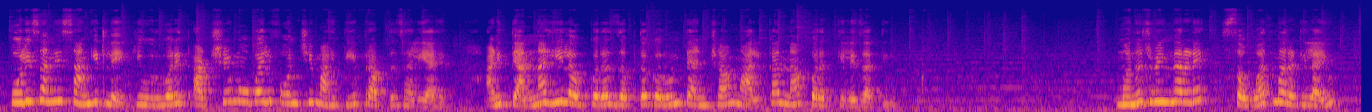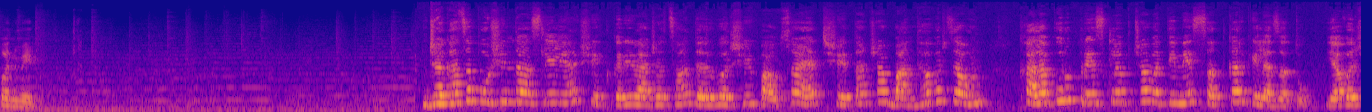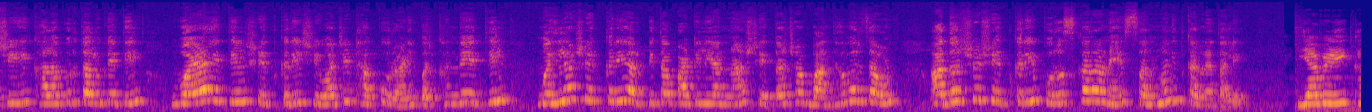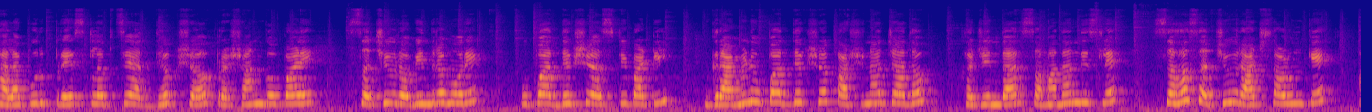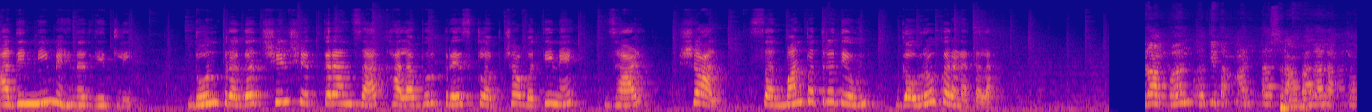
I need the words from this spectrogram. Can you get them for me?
पोलिसांनी सांगितले की उर्वरित आठशे मोबाईल फोनची माहिती प्राप्त झाली आहे आणि त्यांनाही लवकरच जप्त करून त्यांच्या मालकांना परत केले जातील. मनोज विंगारडे संवाद मराठी लाईव्ह पनवेल. जगाचा पोशिंदा असलेल्या शेतकरी राजाचा दरवर्षी पावसाळ्यात शेताच्या बांधावर जाऊन खालापूर प्रेस क्लबच्या वतीने सत्कार केला जातो. यावर्षीही खालापूर तालुक्यातील वयाळ येथील शेतकरी शिवाजी ठाकूर आणि परखंदे येथील महिला शेतकरी अर्पिता पाटील यांना शेताच्या बांधावर जाऊन आदर्श शेतकरी पुरस्काराने सन्मानित करण्यात आले. यावेळी खालापूर प्रेस क्लबचे अध्यक्ष प्रशांत गोपाळे सचिव रवींद्र मोरे उपाध्यक्ष एस टी पाटील ग्रामीण उपाध्यक्ष काशीनाथ जाधव खजिनदार समाधान दिसले सहसचिव राज साळुंके आदींनी मेहनत घेतली. दोन प्रगतशील शेतकऱ्यांचा खालापूर प्रेस क्लबच्या वतीने झाड शाल सन्मानपत्र देऊन गौरव करण्यात आला. आपण तर तिथं आठ तास राबायला लागतं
